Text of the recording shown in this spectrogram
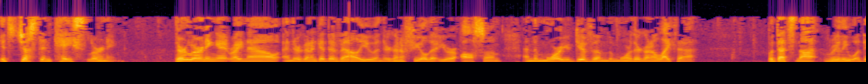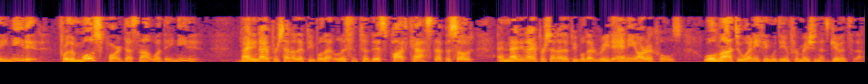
it's just in case learning. They're learning it right now and they're going to get the value and they're going to feel that you're awesome. And the more you give them, the more they're going to like that. But that's not really what they needed. For the most part, that's not what they needed. 99% of the people that listen to this podcast episode and 99% of the people that read any articles will not do anything with the information that's given to them.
